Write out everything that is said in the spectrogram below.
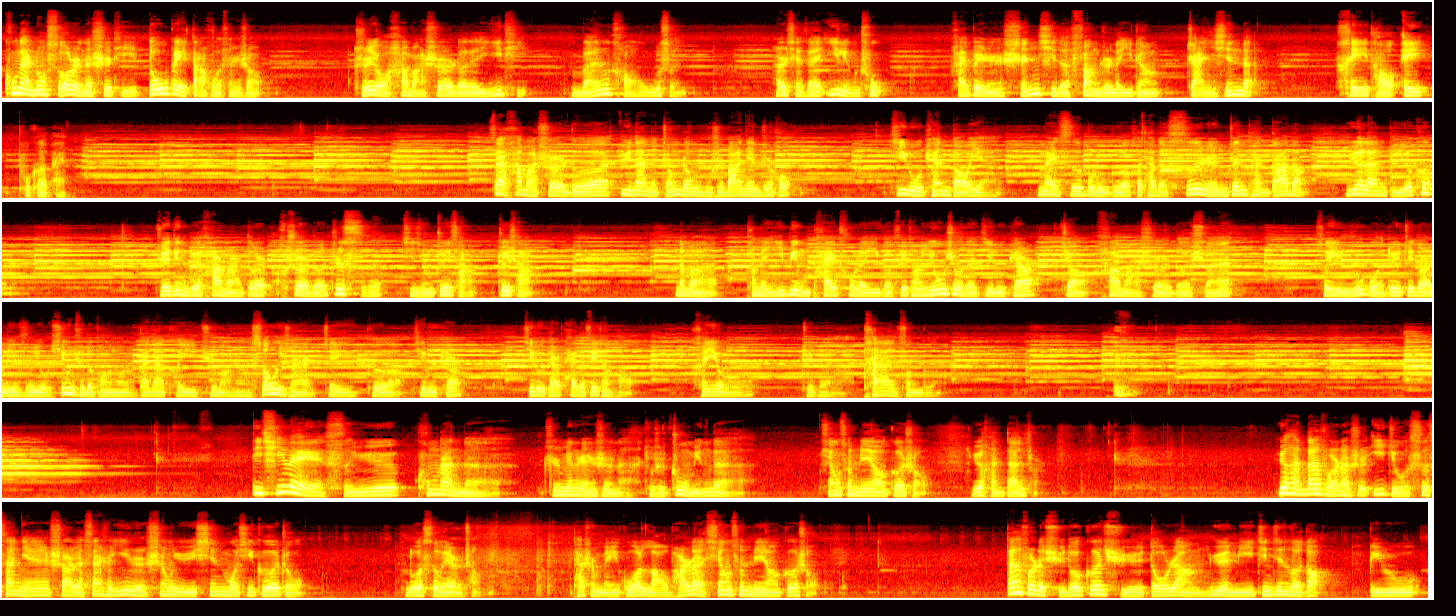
空难中所有人的尸体都被大火焚烧，只有哈马舍尔德的遗体。完好无损，而且在衣领处还被人神奇的放置了一张崭新的黑桃 A 扑克牌。在哈马舍尔德遇难的整整五十八年之后，纪录片导演麦斯布鲁格和他的私人侦探搭档约兰比约克决定对哈马德舍尔德之死进行追查追查。那么他们一并拍出了一个非常优秀的纪录片，叫《哈马舍尔德悬案》。所以，如果对这段历史有兴趣的朋友呢，大家可以去网上搜一下这个纪录片，纪录片拍得非常好，很有这个探案风格。第七位死于空难的知名人士呢，就是著名的乡村民谣歌手约翰·丹佛。约翰·丹佛呢，是一九四三年十二月三十一日生于新墨西哥州罗斯维尔城，他是美国老牌的乡村民谣歌手。丹佛的许多歌曲都让乐迷津津乐道，比如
